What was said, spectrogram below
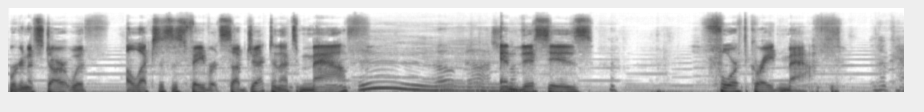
We're going to start with Alexis's favorite subject, and that's math. Oh gosh. And this is fourth grade math. Okay.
